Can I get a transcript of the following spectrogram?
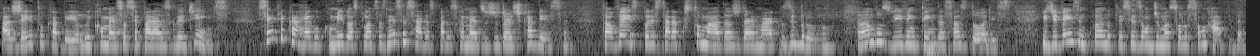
Ajeito o cabelo e começo a separar os ingredientes. Sempre carrego comigo as plantas necessárias para os remédios de dor de cabeça. Talvez por estar acostumada a ajudar Marcos e Bruno. Ambos vivem tendo essas dores e de vez em quando precisam de uma solução rápida.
